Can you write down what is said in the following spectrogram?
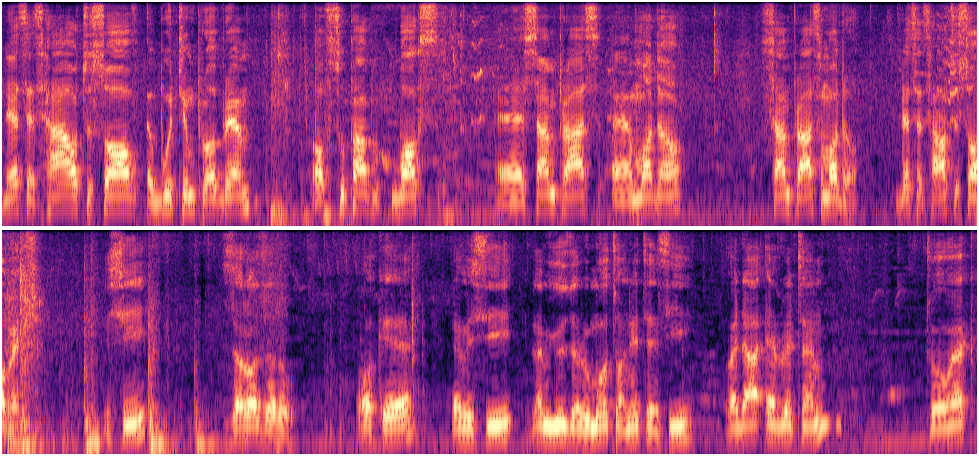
This is how to solve a booting problem of superbox uh, Sunplus uh, model. Sunplus model. This is how to solve it. You see? Zero zero. Okay. Let me see. Let me use the remote on it and see whether everything to work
